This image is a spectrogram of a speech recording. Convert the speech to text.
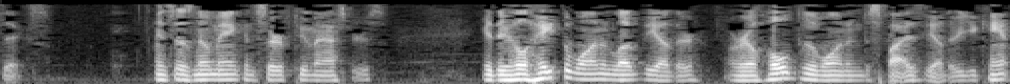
six. It says, "No man can serve two masters. Either he'll hate the one and love the other, or he'll hold to the one and despise the other. You can't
